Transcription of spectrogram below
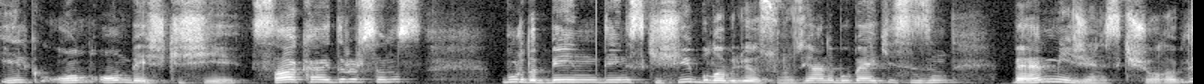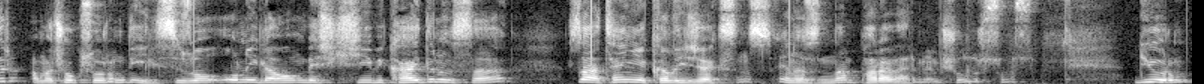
ilk 10-15 kişiyi sağ kaydırırsanız burada beğendiğiniz kişiyi bulabiliyorsunuz. Yani bu belki sizin beğenmeyeceğiniz kişi olabilir ama çok sorun değil. Siz o 10 ila 15 kişiyi bir kaydırınsa zaten yakalayacaksınız. En azından para vermemiş olursunuz. Diyorum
